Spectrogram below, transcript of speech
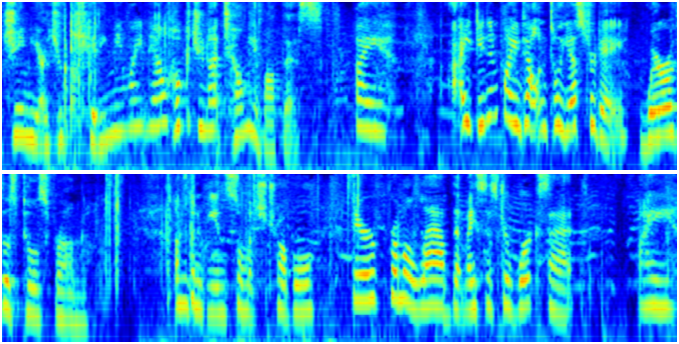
Jamie, are you kidding me right now? How could you not tell me about this? I. I didn't find out until yesterday. Where are those pills from? I'm gonna be in so much trouble. They're from a lab that my sister works at. I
